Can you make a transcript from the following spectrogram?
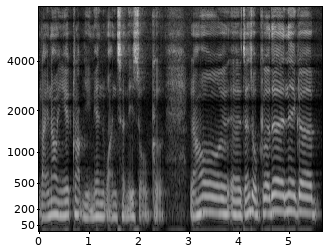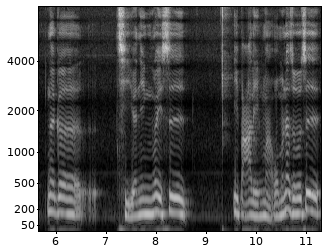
来闹音乐 club 里面完成的一首歌。然后呃整首歌的那个那个起源，因为是一八零嘛，我们那时候是。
